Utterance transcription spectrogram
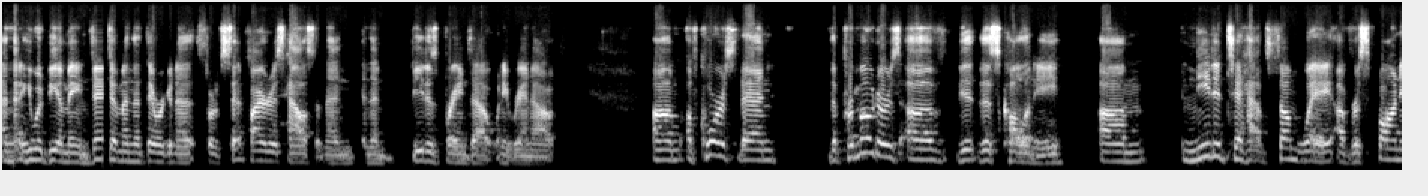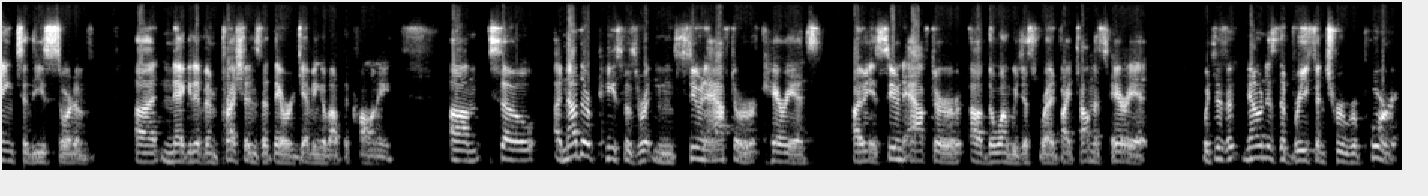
and that he would be a main victim, and that they were going to sort of set fire to his house and then and then beat his brains out when he ran out. Um, of course, then the promoters of this colony um, needed to have some way of responding to these sort of uh, negative impressions that they were giving about the colony. Um, so another piece was written soon after Harriot's, I mean, soon after uh, the one we just read by Thomas Harriot, which is known as the Brief and True Report,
